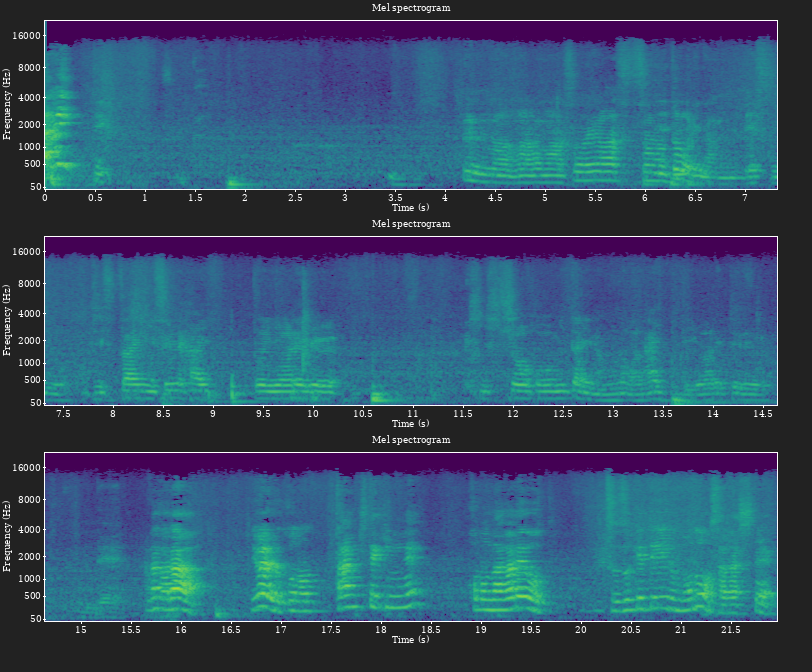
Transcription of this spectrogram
はないっていううんまあまあまあそれはその通りなんですよ。実際に聖杯と言われる必勝法みたいなものがないって言われてるんで。だからいわゆるこの短期的にねこの流れを続けているものを探して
